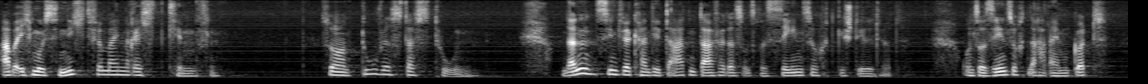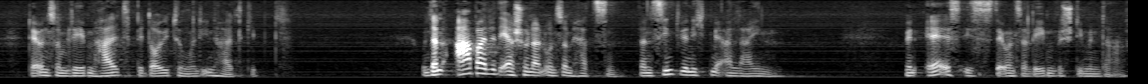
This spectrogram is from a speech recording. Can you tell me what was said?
Aber ich muss nicht für mein Recht kämpfen, sondern du wirst das tun. Und dann sind wir Kandidaten dafür, dass unsere Sehnsucht gestillt wird unsere Sehnsucht nach einem Gott, der unserem Leben Halt, Bedeutung und Inhalt gibt. Und dann arbeitet er schon an unserem Herzen. Dann sind wir nicht mehr allein, wenn er es ist, der unser Leben bestimmen darf.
